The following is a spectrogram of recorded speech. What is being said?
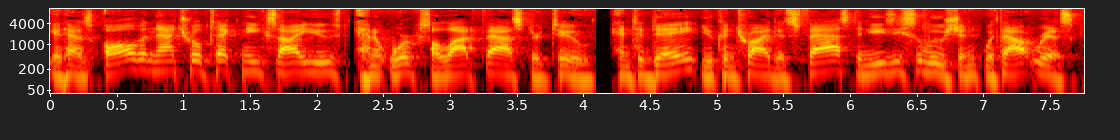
It has all the natural techniques I used and it works a lot faster too. And today you can try this fast and easy solution without risk.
